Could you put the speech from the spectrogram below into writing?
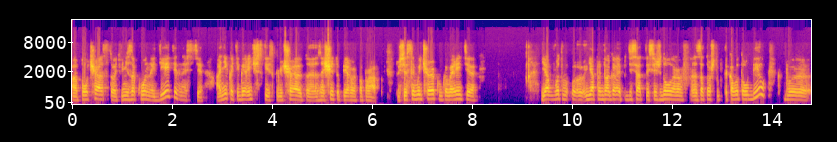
а, поучаствовать в незаконной деятельности, они категорически исключают э, защиту первой поправки. То есть если вы человеку говорите, я вот э, я предлагаю 50 тысяч долларов за то, чтобы ты кого-то убил, как бы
